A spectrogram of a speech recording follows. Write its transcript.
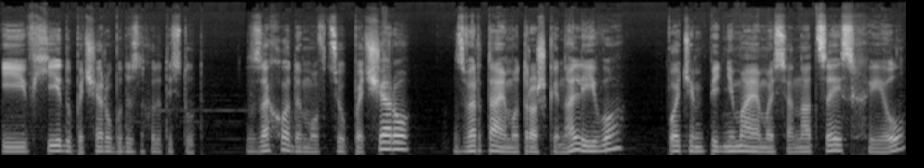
і вхід у печеру буде знаходитись тут. Заходимо в цю печеру, звертаємо трошки наліво, потім піднімаємося на цей схил.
